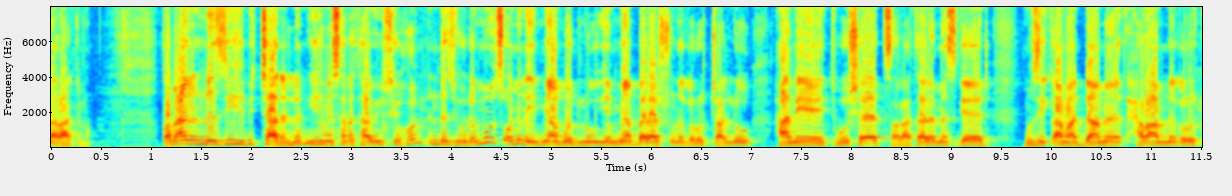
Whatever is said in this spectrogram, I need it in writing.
መራቅ ነው ጠብዓን እነዚህ ብቻ አይደለም። ይህ መሰረታዊ ሲሆን እንደዚሁ ደግሞ ጾምን የሚያጎድሉ የሚያበላሹ ነገሮች አሉ። ሐሜት ውሸት ሰላት አለመስገድ ሙዚቃ ማዳመጥ ሐራም ነገሮች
